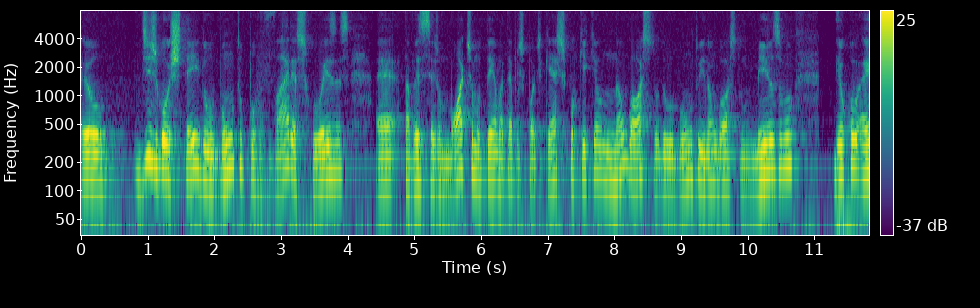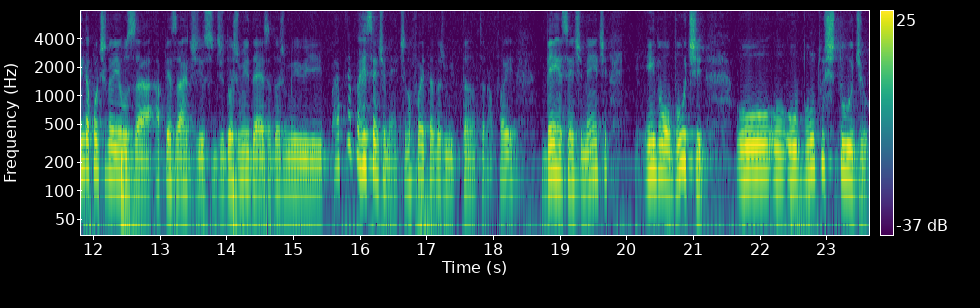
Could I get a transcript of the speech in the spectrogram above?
eu desgostei do Ubuntu por várias coisas. É, talvez seja um ótimo tema até para os podcasts, porque que eu não gosto do Ubuntu e não gosto mesmo. Eu ainda continuei a usar, apesar disso, de 2010 a 2000 e, até recentemente, não foi até 2000 tanto, não, foi bem recentemente, em Dual Boot, o, o, o Ubuntu Studio,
